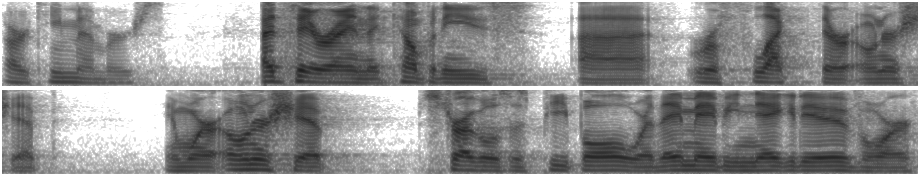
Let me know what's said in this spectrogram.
our team members. I'd say, Ryan, that companies uh, reflect their ownership, and where ownership struggles as people, where they may be negative or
